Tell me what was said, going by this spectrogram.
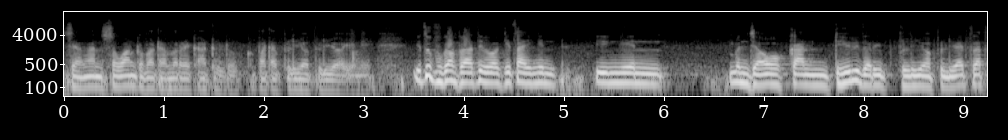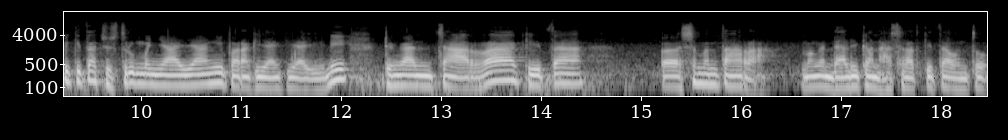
jangan sowan kepada mereka dulu kepada beliau-beliau ini. Itu bukan berarti bahwa kita ingin ingin menjauhkan diri dari beliau-beliau tapi kita justru menyayangi para kiai-kiai ini dengan cara kita e, sementara mengendalikan hasrat kita untuk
